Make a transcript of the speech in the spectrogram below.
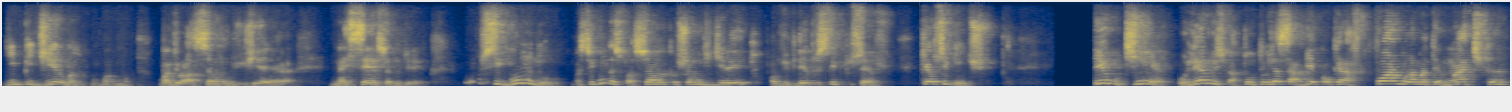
de impedir uma, uma, uma violação é, na essência do direito. Um segundo, uma segunda situação é o que eu chamo de direito aos dividendos estricto senso, que é o seguinte: eu tinha, olhando o estatuto, eu já sabia qual era a fórmula matemática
